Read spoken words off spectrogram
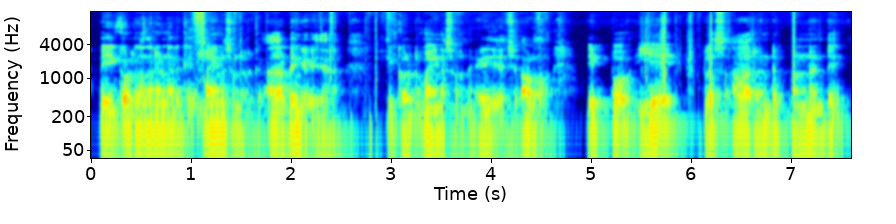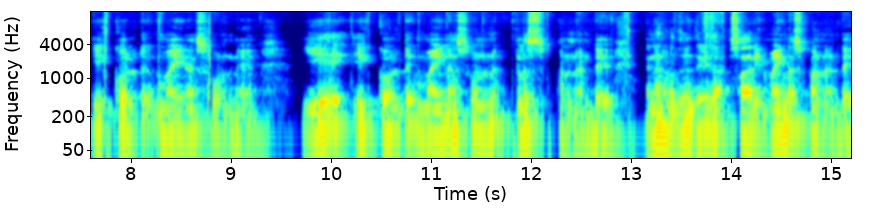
இப்போ ஈக்குவலுக்கு வந்து என்ன இருக்குது மைனஸ் ஒன்று இருக்குது அது அப்படியே இங்கே எழுதிடுறேன். ஈக்குவல் டு மைனஸ் ஒன்று எழுதியாச்சு. அவ்வளோதான் இப்போது ஏ ப்ளஸ் ஆறு ரெண்டு பன்னெண்டு ஈக்குவல் டு மைனஸ் ஒன்று ஏ ஈக்குவல் டு மைனஸ் ஒன்று ப்ளஸ் பன்னெண்டு. என்ன நடந்ததுன்னு தெரியுதா? சாரி மைனஸ் பன்னெண்டு.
